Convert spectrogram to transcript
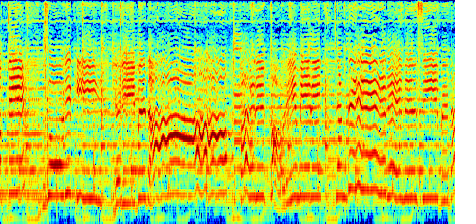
ਉੱਤੇ ਜ਼ੋਰ ਕੀ? ਗਰੀਬ ਦਾ ਪਰ ਖੌਰੇ ਮੇਰੇ ਚੰਦੇਰੇ ਨਸੀਬ ਦਾ।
